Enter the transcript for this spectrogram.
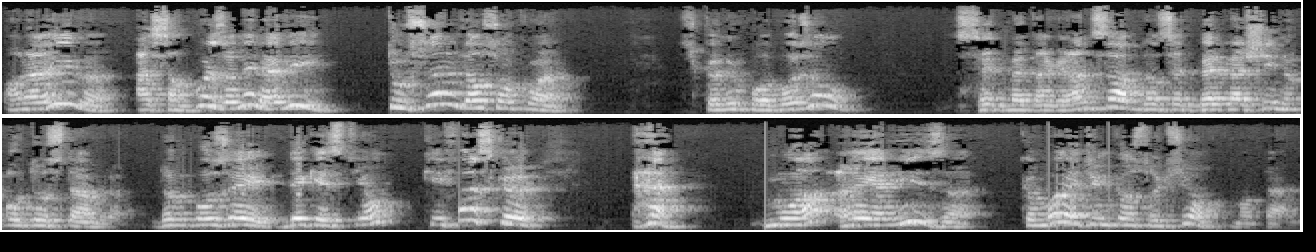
on arrive à s'empoisonner la vie, tout seul dans son coin. Ce que nous proposons, c'est de mettre un grain de sable dans cette belle machine autostable, de poser des questions qui fassent que moi réalise que moi est une construction mentale.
